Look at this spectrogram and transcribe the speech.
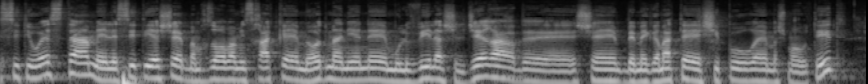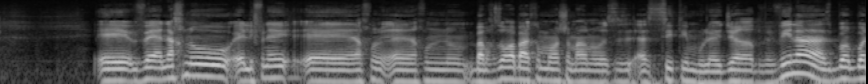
סיטי ווסטהאם, לסיטי יש במחזור הבא משחק מאוד מעניין מול וילה של ג'רארד, שבמגמת שיפור משמעותית. אה, ואנחנו אה, לפני, אה, אנחנו, אנחנו במחזור הבא, כמו שאמרנו, אז סיטי מול ג'רארד ווילה, אז בואו בוא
